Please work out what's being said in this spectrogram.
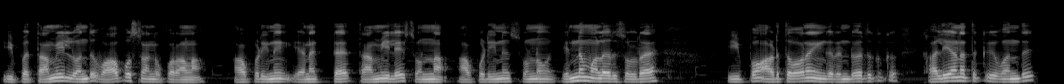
இப்போ தமிழ் வந்து வாபஸ் வாங்க போகிறாளாம் அப்படின்னு எனக்கிட்ட தமிழே சொன்னான் அப்படின்னு சொன்னோம். என்ன மலர் சொல்கிற இப்போ அடுத்த வாரம் எங்கள் ரெண்டு பேர்த்துக்கும் கல்யாணத்துக்கு வந்து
